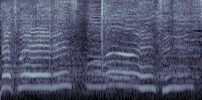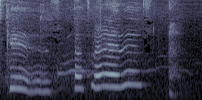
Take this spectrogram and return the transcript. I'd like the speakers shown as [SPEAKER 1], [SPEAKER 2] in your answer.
[SPEAKER 1] That's where it is.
